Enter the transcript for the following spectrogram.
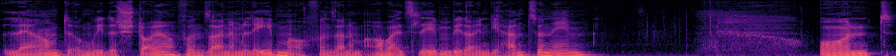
lernt, irgendwie das Steuer von seinem Leben, auch von seinem Arbeitsleben wieder in die Hand zu nehmen. Und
